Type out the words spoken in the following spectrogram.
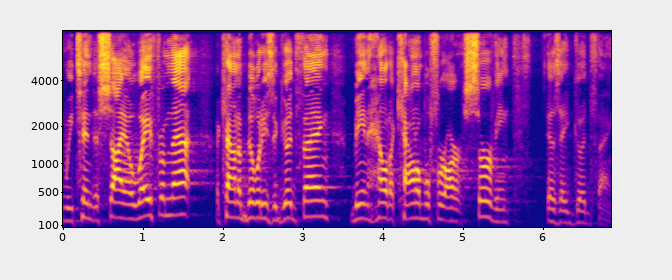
We tend to shy away from that. Accountability is a good thing. Being held accountable for our serving is a good thing.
